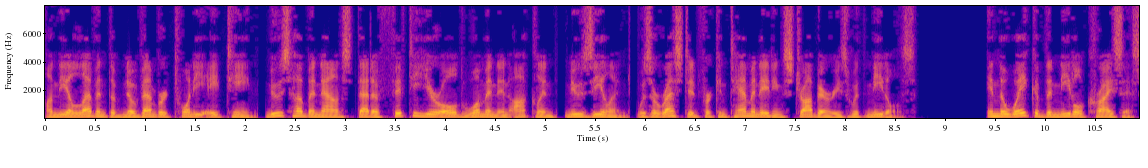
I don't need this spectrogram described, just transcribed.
On the 11th of November 2018, Newshub announced that a 50-year-old woman in Auckland, New Zealand, was arrested for contaminating strawberries with needles. In the wake of the needle crisis,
